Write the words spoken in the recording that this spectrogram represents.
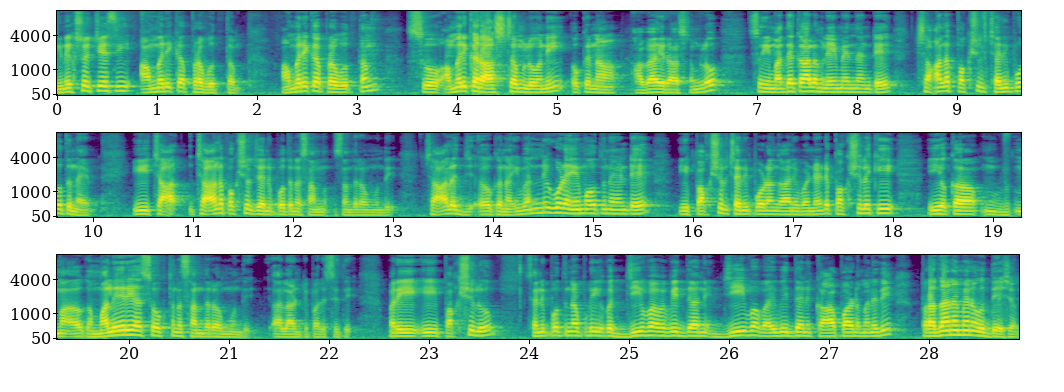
ఈ నెక్స్ట్ వచ్చేసి అమెరికా ప్రభుత్వం. అమెరికా ప్రభుత్వం సో అమెరికా రాష్ట్రంలోని ఒక నా అవాయి రాష్ట్రంలో. సో ఈ మధ్యకాలంలో ఏమైందంటే చాలా పక్షులు చనిపోతున్నాయి. ఈ చా చాలా పక్షులు చనిపోతున్న సందర్భం ఉంది. చాలా ఒక ఇవన్నీ కూడా ఏమవుతున్నాయంటే ఈ పక్షులు చనిపోవడం కానివ్వండి అంటే పక్షులకి ఈ యొక్క ఒక మలేరియా సోకుతున్న సందర్భం ఉంది అలాంటి పరిస్థితి. మరి ఈ పక్షులు చనిపోతున్నప్పుడు ఈ యొక్క జీవ వైవిధ్యాన్ని జీవ వైవిధ్యాన్ని కాపాడడం అనేది ప్రధానమైన ఉద్దేశం.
